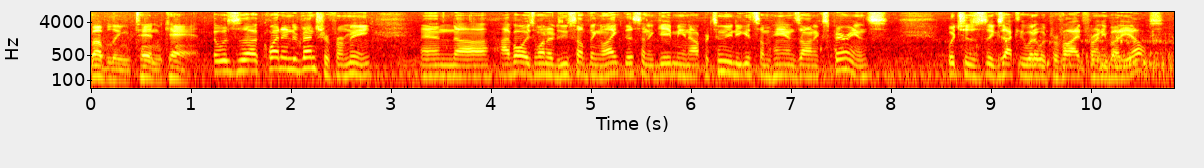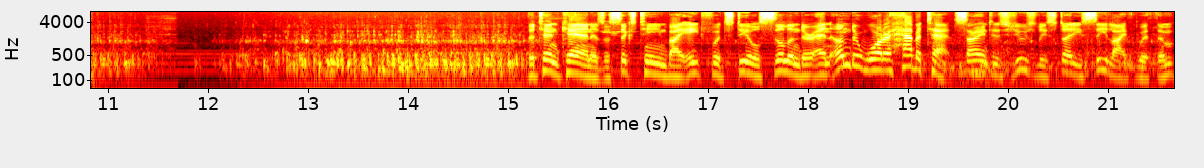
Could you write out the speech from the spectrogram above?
bubbling tin can. It was uh, quite an adventure for me, and uh, I've always wanted to do something like this, and it gave me an opportunity to get some hands-on experience, which is exactly what it would provide for anybody else. The tin can is a 16 by 8 foot steel cylinder and underwater habitat. Scientists usually study sea life with them,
